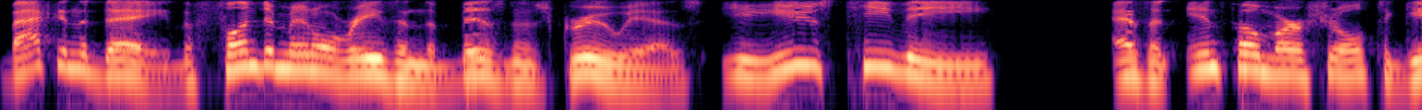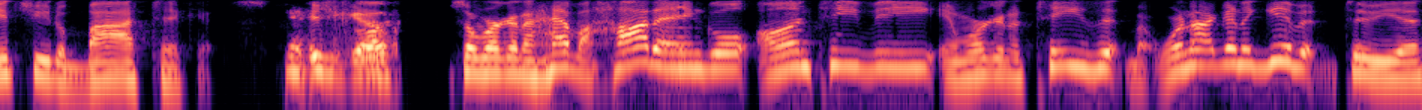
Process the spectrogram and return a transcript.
back in the day, the fundamental reason the business grew is you use TV as an infomercial to get you to buy tickets. There you go. So we're going to have a hot angle on TV and we're going to tease it, but we're not going to give it to you.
